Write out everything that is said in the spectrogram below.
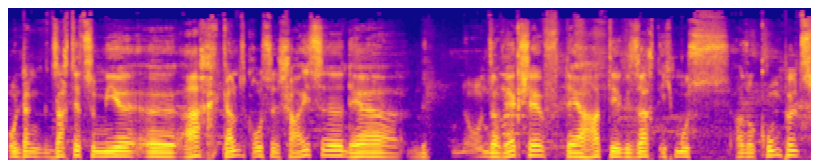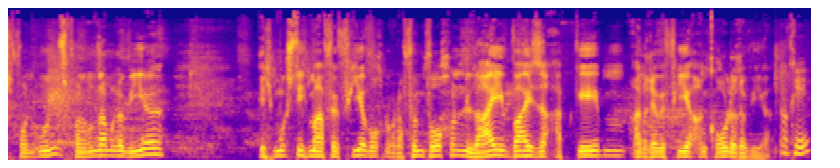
Und dann sagt er zu mir, äh, ach, ganz große Scheiße, der, unser Werkchef, der hat dir gesagt, ich muss, also Kumpels von uns, von unserem Revier, ich muss dich mal für vier Wochen oder fünf Wochen leihweise abgeben an Revier, an Kohlerevier. Okay.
